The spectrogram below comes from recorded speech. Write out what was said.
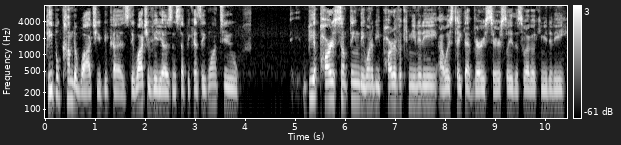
people come to watch you because they watch your videos and stuff because they want to be a part of something. They want to be part of a community. I always take that very seriously, the SWGOH community.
